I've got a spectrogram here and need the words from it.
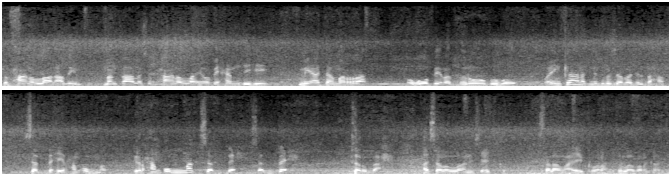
سبحان الله العظيم. من قال سبحان الله وبحمده مئة مرة غفرت ذنوبه وإن كانت مثل زبد البحر سبح يرحم أمك. يرحم أمك سبح سبح تربح. أسأل الله أن يسعدكم. السلام عليكم ورحمة الله وبركاته.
